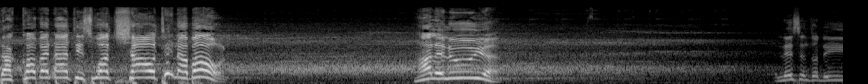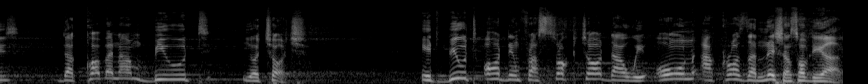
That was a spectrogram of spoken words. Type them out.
The covenant is worth shouting about. Hallelujah. Listen to this. The covenant built your church. It built all the infrastructure that we own across the nations of the earth.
